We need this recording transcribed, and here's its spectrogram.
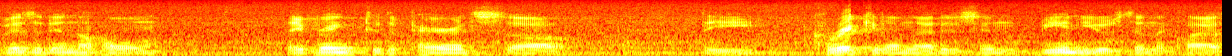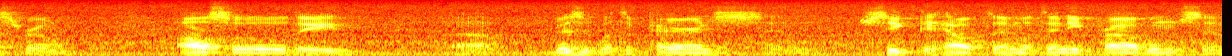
visit in the home. They bring to the parents uh, the curriculum that is in, being used in the classroom. Also, they uh, visit with the parents and seek to help them with any problems in,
